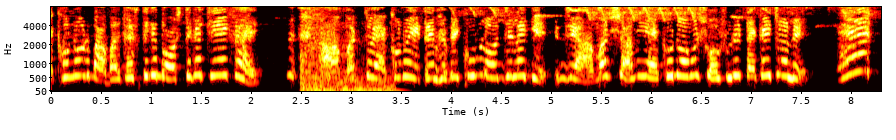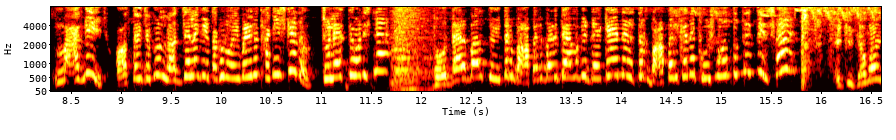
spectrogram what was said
এখন ওর বাবার কাছ থেকে দশ টাকা চেয়ে খায়। আমার তো এখনও এটা ভেবে খুব লজ্জা লাগে যে আমার স্বামী এখনও আমার শ্বশুরের টাকায় চলে। হ্যাঁ, মাগি অত যখন লজ্জা লাগে তখন ওই বাড়িতে থাকিস কেন? চলে আসতে পারিস না? ভোদার বল তুই তোর বাপের বাড়িতে আমাকে ডেকে এনে তোর বাপের খানে দিচ্ছিস হ্যাঁ? এই কি জামাই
